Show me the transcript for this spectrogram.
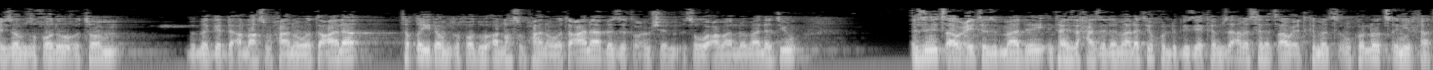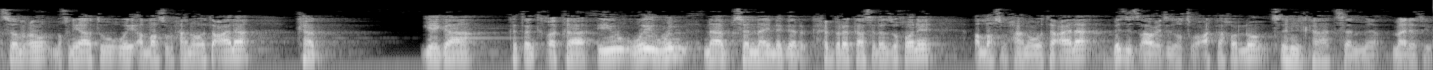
ሒዞም ዝኸዱ እቶም ብመገዲ ኣላ ስብሓን ወተላ ተቐይዶም ዝኸዱ ኣላ ስብሓን ወተላ በዚ ጥዑም ሽም እፅውዖም ኣሎ ማለት እዩ እዚ ፃውዒት ድማ እንታይ ዝሓዘለ ማለት እዩ ኩሉ ግዜ ከምዝኣመሰለ ፃውዒት ክመፅእ እንከሎ ፅን ኢልካ ትሰምዖ ምኽንያቱ ወይ ኣላ ስብሓን ወተላ ካብ ጌጋ ከጠንቅቐካ እዩ ወይ እውን ናብ ሰናይ ነገር ክሕብረካ ስለ ዝኾነ ኣላ ስብሓን ወተላ በዚ ፃውዒት እዚ ክፅውዓካ ከሎ ፅን ኢልካ ትሰምዕ ማለት እዩ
